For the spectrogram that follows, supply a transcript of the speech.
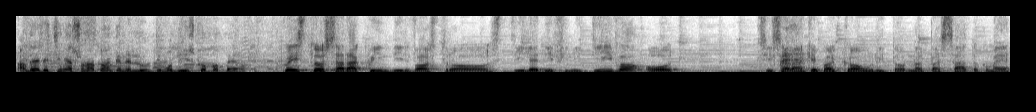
Andrea Decini ha suonato anche nell'ultimo disco Babbeo. Questo sarà quindi il vostro stile definitivo o ci sarà anche qualcosa, un ritorno al passato? Come,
